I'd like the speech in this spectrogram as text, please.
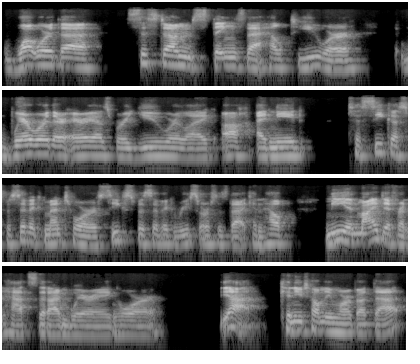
what were the systems, things that helped you, or where were there areas where you were like, oh, I need to seek a specific mentor or seek specific resources that can help me in my different hats that I'm wearing? Or, yeah, can you tell me more about that?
